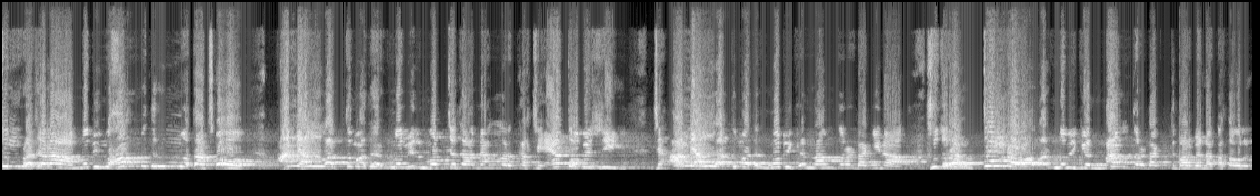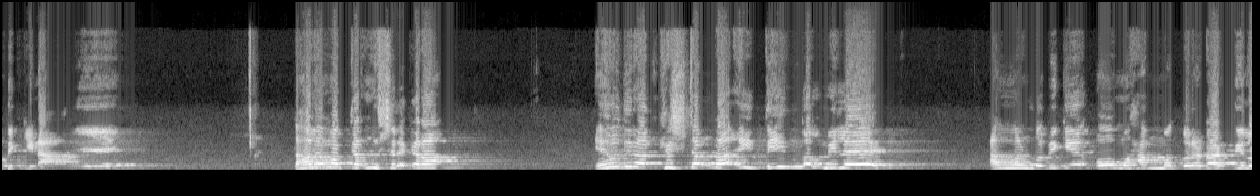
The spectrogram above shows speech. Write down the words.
তোমরা যারা নবী মোহাম্মদের উম্মত আছো, আমি আল্লাহ তোমাদের নবীর মর্যাদা আমি আল্লাহর কাছে এত বেশি যে, আমি আল্লাহ তোমাদের নবীকে নাম ধরে ডাকি না। সুতরাং তোমরাও আমার নবীকে নাম ধরে ডাকতে পারবে না। কথা বলেন ঠিক কিনা? তাহলে মক্কার মুশরিকেরা, ইহুদিরা, খ্রিস্টানরা এই তিন দল মিলে আল্লাহ নবীকে ও মুহাম্মদ বলে ডাক দিল।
